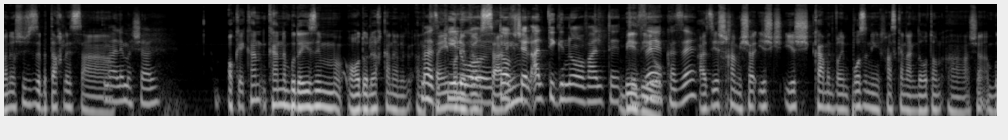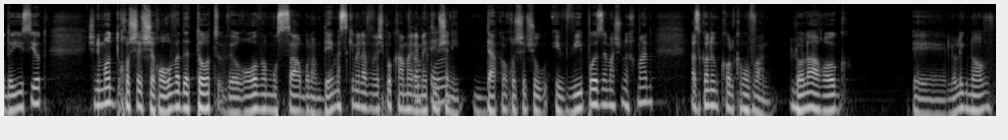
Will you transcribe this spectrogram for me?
ואני חושב שזה בתכלס ה... מה למשל? אוקיי, כאן, כאן הבודהיזם עוד הולך כאן על, על מה, זה קטעים כאילו, אוניברסליים. טוב, של אל תגנוב, אל ת... בדיוק. כזה? אז יש חמישה, יש, יש כמה דברים, פה זה נכנס כאן להגדרות ה- הבודהיסטיות, שאני מאוד חושב שרוב הדתות ורוב המוסר בעולם די מסכים אליו, ויש פה כמה אלמנטים אוקיי. שאני דווקא חושב שהוא הביא פה איזה משהו נחמד. אז קודם כל, כמובן, לא להרוג, אה, לא לגנוב,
